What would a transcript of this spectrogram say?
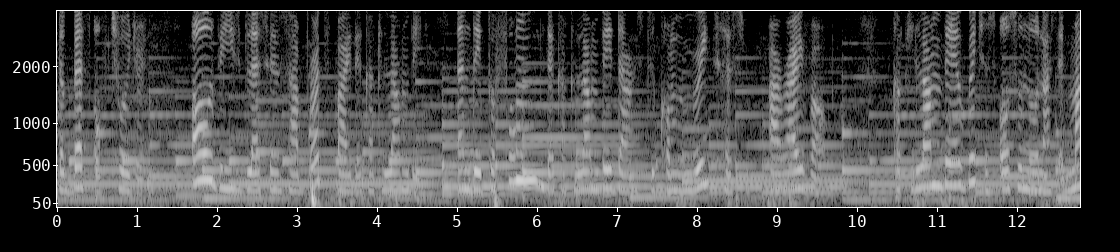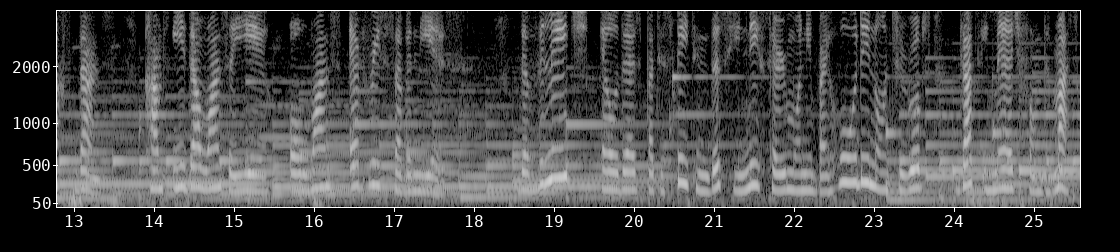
the birth of children. All these blessings are brought by the Kakilambe, and they perform the Kakilambe dance to commemorate his arrival. Kakilambe, which is also known as a max dance, comes either once a year or once every seven years. The village elders participate in this unique ceremony by holding on to ropes that emerge from the mask.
